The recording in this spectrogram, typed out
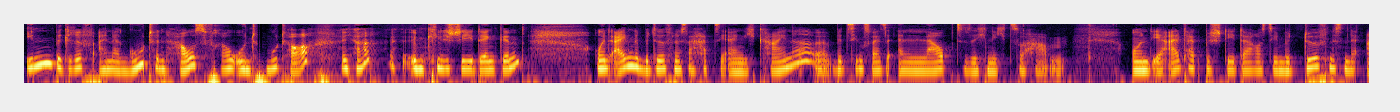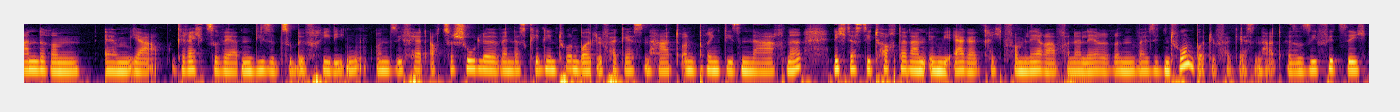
Inbegriff einer guten Hausfrau und Mutter, ja, im Klischee denkend. Und eigene Bedürfnisse hat sie eigentlich keine, äh, beziehungsweise erlaubt sie sich nicht zu haben. Und ihr Alltag besteht daraus, den Bedürfnissen der anderen ähm, ja, gerecht zu werden, diese zu befriedigen. Und sie fährt auch zur Schule, wenn das Kind den Turnbeutel vergessen hat und bringt diesen nach. Ne? Nicht, dass die Tochter dann irgendwie Ärger kriegt vom Lehrer, von der Lehrerin, weil sie den Turnbeutel vergessen hat. Also sie fühlt sich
